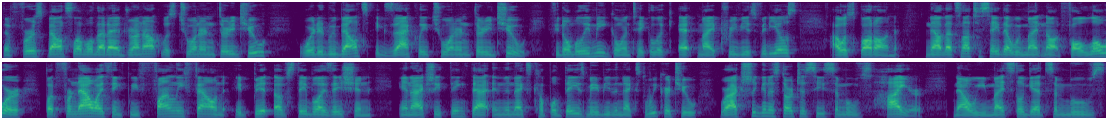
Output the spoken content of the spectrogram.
The first bounce level that I had run out was 232. Where did we bounce? Exactly 232. If you don't believe me, go and take a look at my previous videos. I was spot on. Now, that's not to say that we might not fall lower, but for now, I think we've finally found a bit of stabilization. And I actually think that in the next couple days, maybe the next week or two, we're actually going to start to see some moves higher. Now, we might still get some moves,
